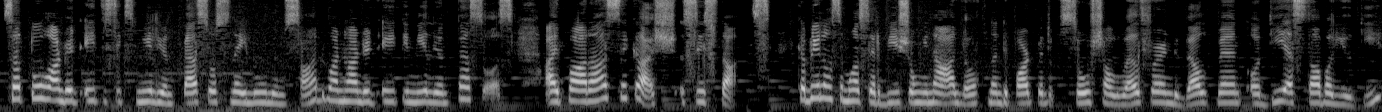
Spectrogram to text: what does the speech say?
Sa 286 million pesos na ilulunsad, 180 million pesos ay para sa cash assistance. Kabilang sa mga serbisyong inaalok ng Department of Social Welfare and Development o DSWD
